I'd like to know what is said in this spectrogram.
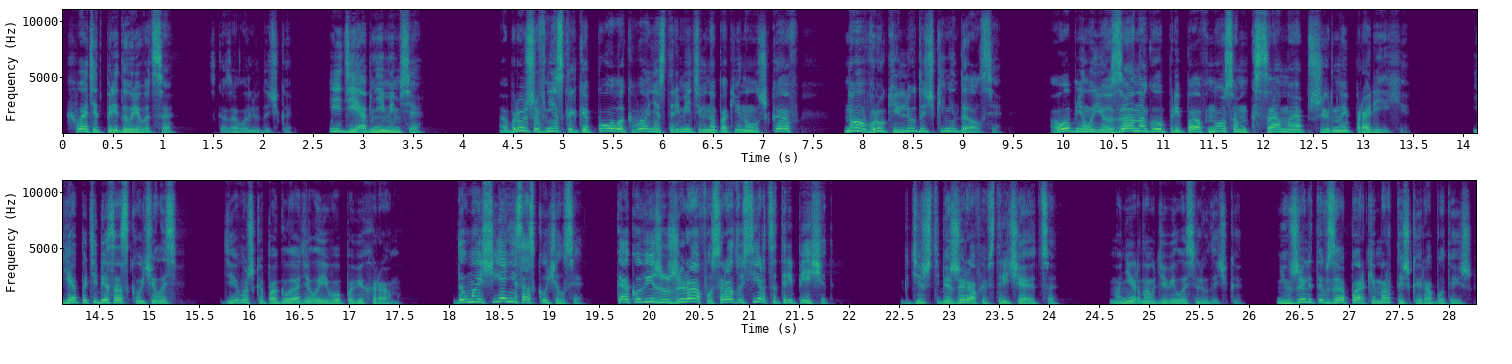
«Хватит придуриваться», — сказала Людочка. «Иди, обнимемся». Обрушив несколько полок, Ваня стремительно покинул шкаф, но в руки Людочки не дался, а обнял ее за ногу, припав носом к самой обширной прорехе. «Я по тебе соскучилась», Девушка погладила его по вихрам. «Думаешь, я не соскучился? Как увижу жирафу, сразу сердце трепещет». «Где ж тебе жирафы встречаются?» Манерно удивилась Людочка. «Неужели ты в зоопарке мартышкой работаешь?»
